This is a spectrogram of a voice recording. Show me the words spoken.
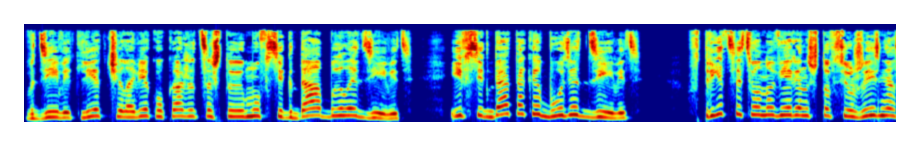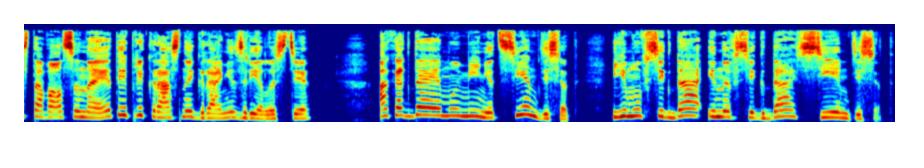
В девять лет человеку кажется, что ему всегда было девять, и всегда так и будет девять. В тридцать он уверен, что всю жизнь оставался на этой прекрасной грани зрелости. А когда ему минет семьдесят, ему всегда и навсегда семьдесят.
